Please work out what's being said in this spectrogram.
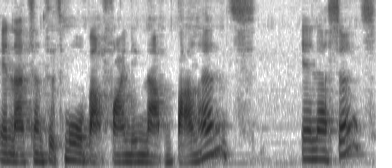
in that sense it's more about finding that balance in essence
